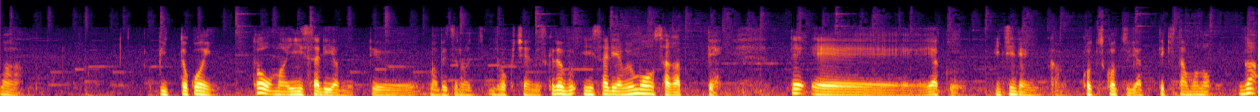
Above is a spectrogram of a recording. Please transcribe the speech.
まあ、ビットコインと、まあ、イーサリアムっていう、まあ、別のブロックチェーンですけどイーサリアムも下がってで、えー、約1年間コツコツやってきたものが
